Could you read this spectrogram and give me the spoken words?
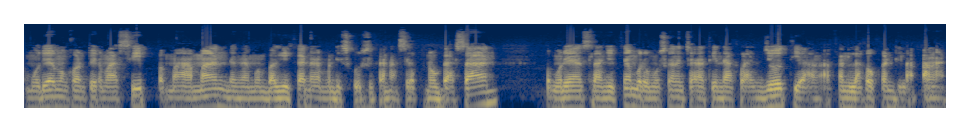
kemudian mengkonfirmasi pemahaman dengan membagikan dan mendiskusikan hasil penugasan, kemudian selanjutnya merumuskan rencana tindak lanjut yang akan dilakukan di lapangan.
